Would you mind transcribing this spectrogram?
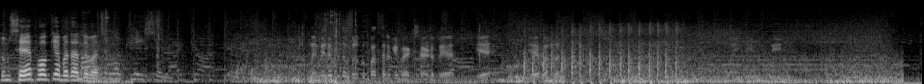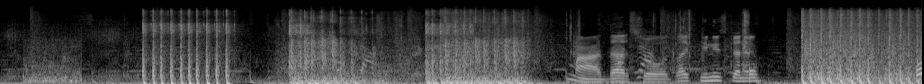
तुम सेफ़ हो क्या बता दो बस। नहीं मेरे तो बिल्कुल पत्थर के बैक साइड पे है। ये ये बंदा मादर चोद भाई फिनिश करने वो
